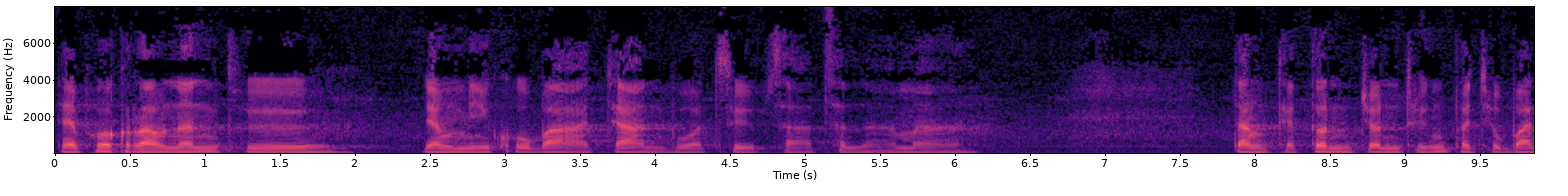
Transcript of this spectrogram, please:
แต่พวกเรานั้นคือยังมีครูบาอาจารย์บวชสืบศาสนามา ตั้งแต่ต้นจนถึงปัจจุบัน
